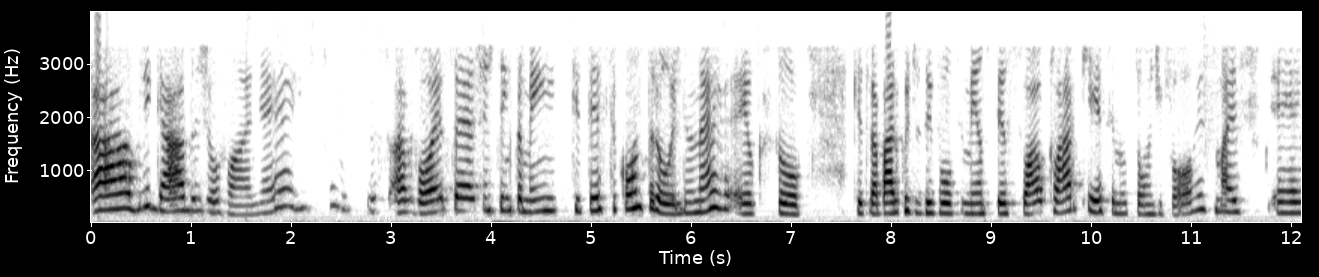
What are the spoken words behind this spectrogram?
Ah, obrigada, Giovanni. É isso. A voz, é, a gente tem também que ter esse controle, né? Eu que sou, que trabalho com desenvolvimento pessoal, claro que esse é no tom de voz, mas é,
